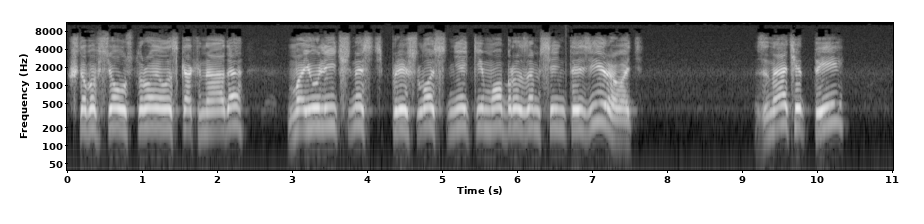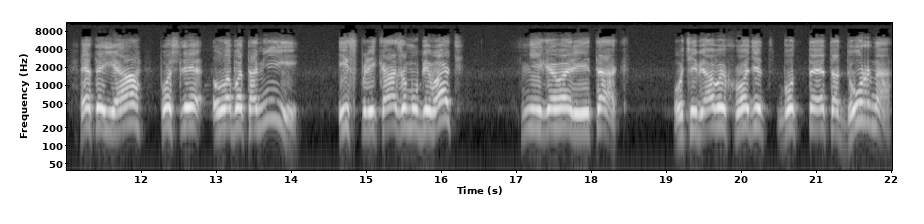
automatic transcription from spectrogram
чтобы все устроилось как надо, мою личность пришлось неким образом синтезировать. Значит, ты — это я, после лоботомии и с приказом убивать? Не говори так. У тебя выходит, будто это дурно,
